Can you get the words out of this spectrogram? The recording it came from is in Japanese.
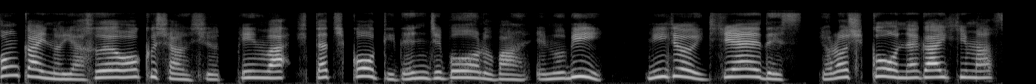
今回の Yahoo オークション出品は日立後期電磁ボール版 MB21A です。よろしくお願いします。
